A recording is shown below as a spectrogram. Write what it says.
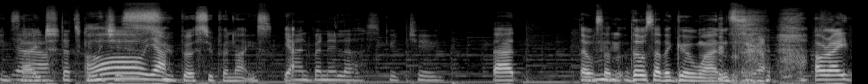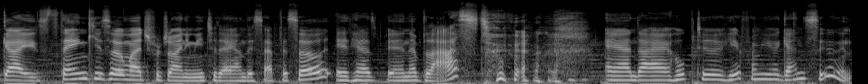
inside, Yeah, that's good. Oh, which is yeah. super super nice. Yeah. And vanilla is good too. that? Those are the, those are the good ones. All right, guys. Thank you so much for joining me today on this episode. It has been a blast, and I hope to hear from you again soon.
